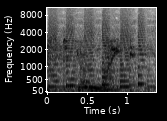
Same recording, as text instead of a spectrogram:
Test your might.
